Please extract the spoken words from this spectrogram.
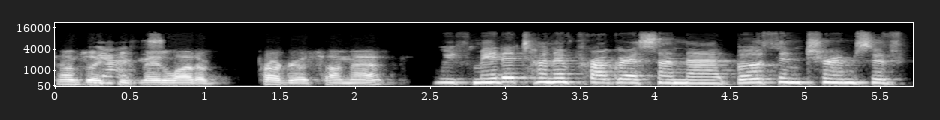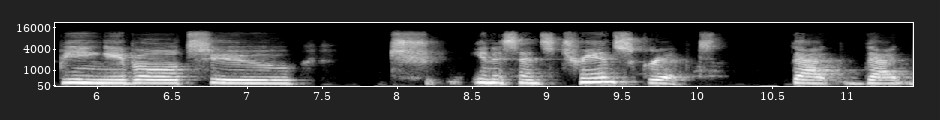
Sounds like yes. you've made a lot of progress on that. We've made a ton of progress on that, both in terms of being able to, in a sense, transcript that that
